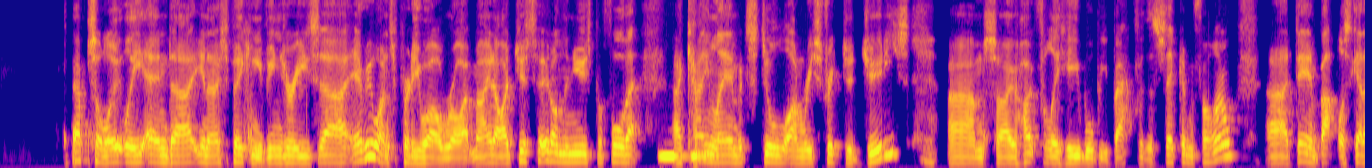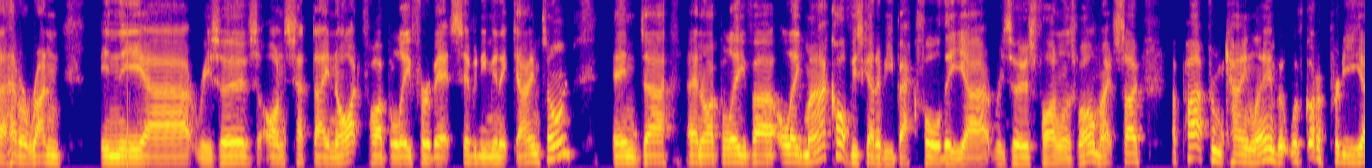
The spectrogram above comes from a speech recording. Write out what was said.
Absolutely. And, uh, you know, speaking of injuries, uh, everyone's pretty well right, mate. I just heard on the news before that uh, mm-hmm. Kane Lambert's still on restricted duties. Um, so hopefully he will be back for the second final. Uh, Dan Butler's going to have a run in the uh, reserves on Saturday night, I believe, for about 70 minute game time. And uh, and I believe Oleg Markov is going to be back for the reserves final as well, mate. So apart from Kane Lambert, we've got a pretty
